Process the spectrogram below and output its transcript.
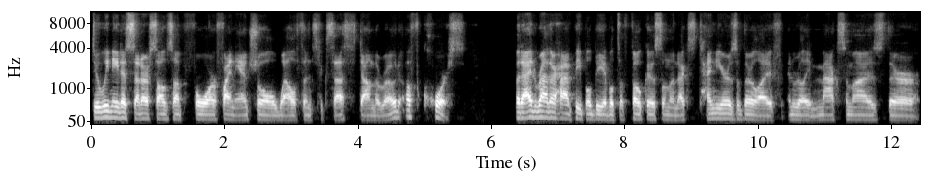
Do we need to set ourselves up for financial wealth and success down the road? Of course. But I'd rather have people be able to focus on the next 10 years of their life and really maximize their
